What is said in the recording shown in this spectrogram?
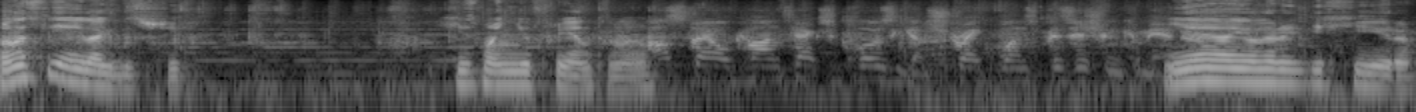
Honestly, I like this ship. He's my nutrient now. Hostile contacts closing on Strike One's position, Yeah, I already hear.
